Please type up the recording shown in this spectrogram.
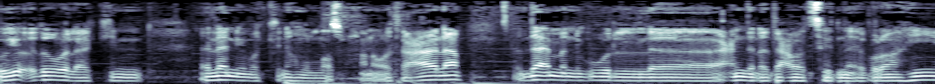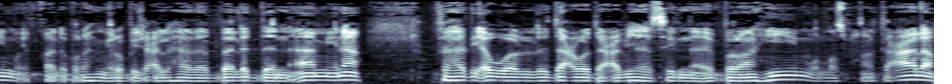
ويؤذوا ولكن لن يمكنهم الله سبحانه وتعالى. دائما نقول عندنا دعوة سيدنا إبراهيم وقال إبراهيم يا رب اجعل هذا بلدا آمنا. فهذه أول دعوة دعا بها سيدنا إبراهيم والله سبحانه وتعالى.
